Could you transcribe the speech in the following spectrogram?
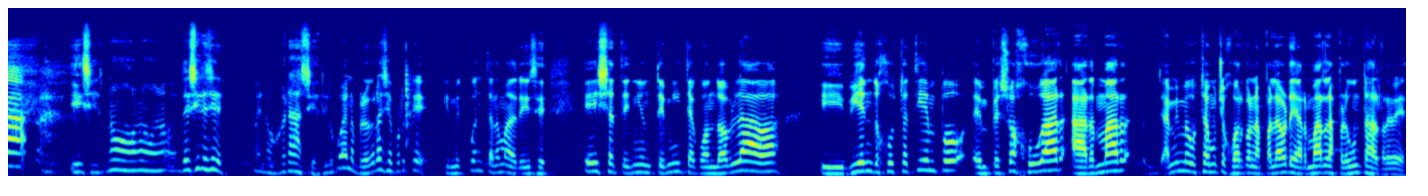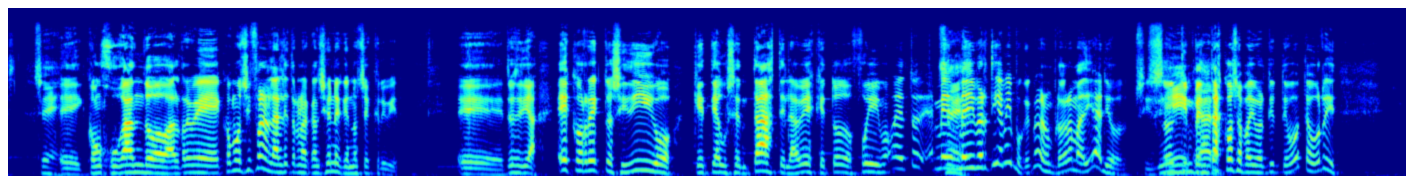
Y dice, no, no, no, decile, decile. Bueno, gracias. Le digo, bueno, pero gracias ¿por qué? Y me cuenta la madre, dice, ella tenía un temita cuando hablaba y viendo justo a tiempo empezó a jugar, a armar, a mí me gusta mucho jugar con las palabras y armar las preguntas al revés, Sí. eh, conjugando al revés, como si fueran las letras de una canción que no sé escribir. Eh, entonces decía, ¿es correcto si digo que te ausentaste la vez que todos fuimos? Entonces, me, Sí. me divertía a mí, porque claro, era un programa diario. Si no te inventás claro. cosas para divertirte vos, te aburrís.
